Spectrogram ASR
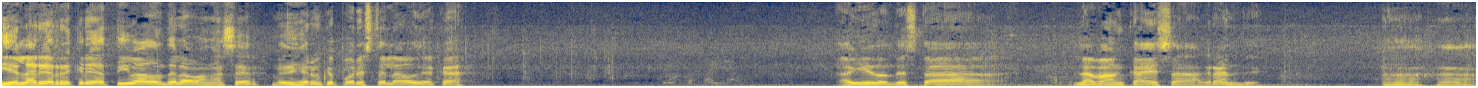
¿Y el área recreativa dónde la van a hacer? Me dijeron que por este lado de acá. Ahí donde está la banca esa grande. Ajá.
